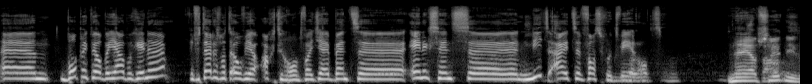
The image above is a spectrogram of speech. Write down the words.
Uh, Bob, ik wil bij jou beginnen. Vertel eens wat over jouw achtergrond. Want jij bent uh, enigszins uh, niet uit de vastgoedwereld. Nee, absoluut niet.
